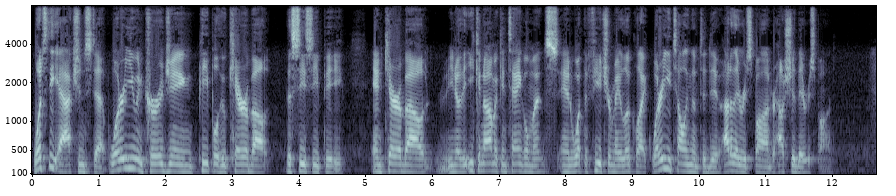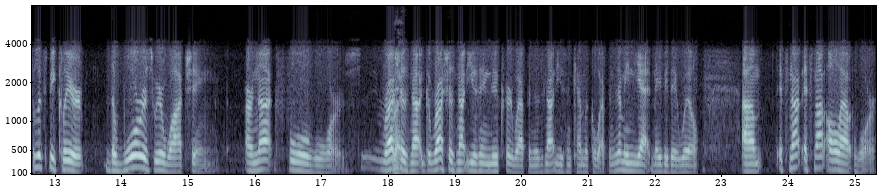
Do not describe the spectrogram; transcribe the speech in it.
what's the action step? What are you encouraging people who care about the CCP and care about you know the economic entanglements and what the future may look like? What are you telling them to do? How do they respond, or how should they respond? So let's be clear: the wars we're watching are not full wars. Russia's not Russia's not using nuclear weapons. It's not using chemical weapons. I mean, yet maybe they will. Um, it's not it's not all out war.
